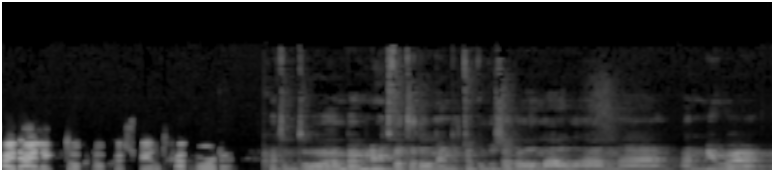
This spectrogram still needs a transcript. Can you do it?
uiteindelijk toch nog gespeeld gaat worden. Goed om te horen. Ik ben benieuwd wat er dan in de toekomst nog allemaal aan, uh, aan nieuwe,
